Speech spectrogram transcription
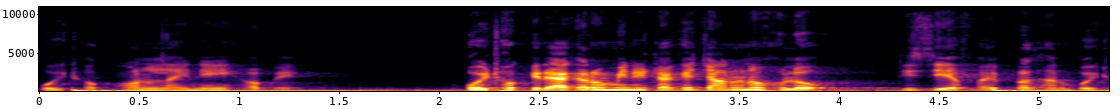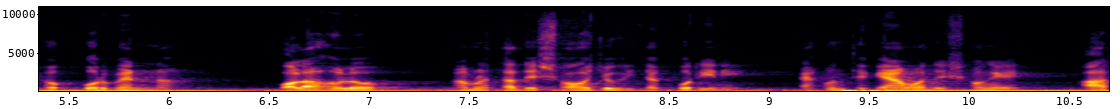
বৈঠক অনলাইনেই হবে। বৈঠকের এগারো মিনিট আগে জানানো হলো, ডিজিএফআই প্রধান বৈঠক করবেন না। বলা হলো, আমরা তাদের সহযোগিতা করিনি। এখন থেকে আমাদের সঙ্গে আর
